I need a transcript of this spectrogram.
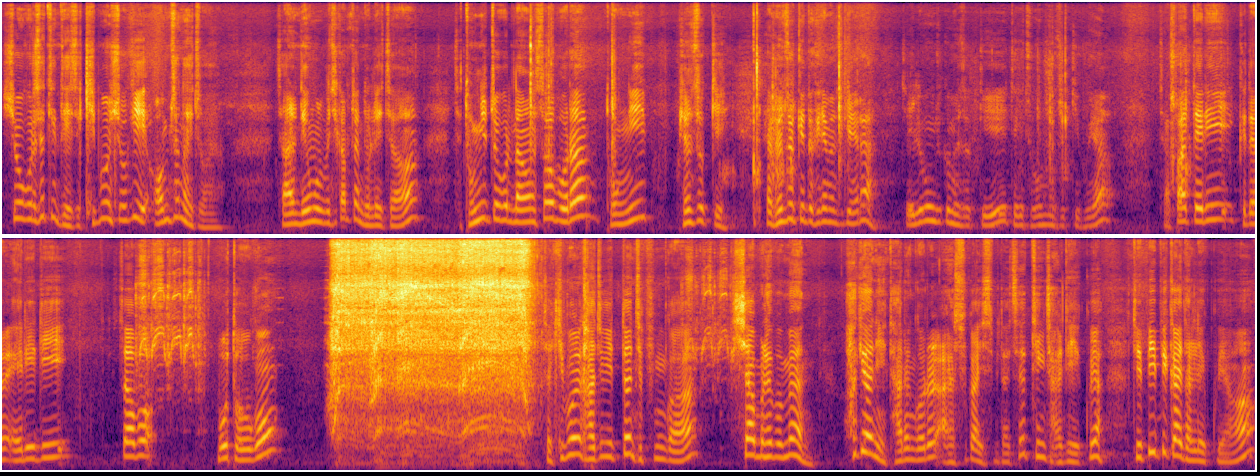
쇼으로 세팅되어 있어요. 기본 쇼이 엄청나게 좋아요. 자, 내용물 보시 깜짝 놀랐죠. 자, 독립적으로 나온 서버랑 독립 변속기. 자, 변속기도 그냥 변속기 아니라 자, 1060 변속기 되게 좋은 변속기고요. 자, 배터리, 그다음에 LED 서버, 모터 50. 자, 기본에 가지고 있던 제품과 시합을 해 보면 확연히 다른 거를 알 수가 있습니다. 세팅 잘 되어 있고요. 뒤에 삐삐까지 달려 있고요.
